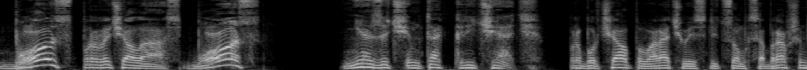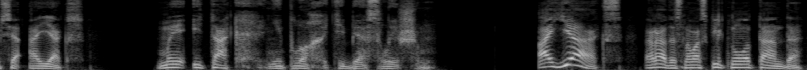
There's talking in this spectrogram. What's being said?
«Босс!» — прорычал Аас. «Босс!» «Незачем так кричать», — пробурчал, поворачиваясь лицом к собравшимся Аякс. Мы и так неплохо тебя слышим». «Аякс!» — радостно воскликнула Танда.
